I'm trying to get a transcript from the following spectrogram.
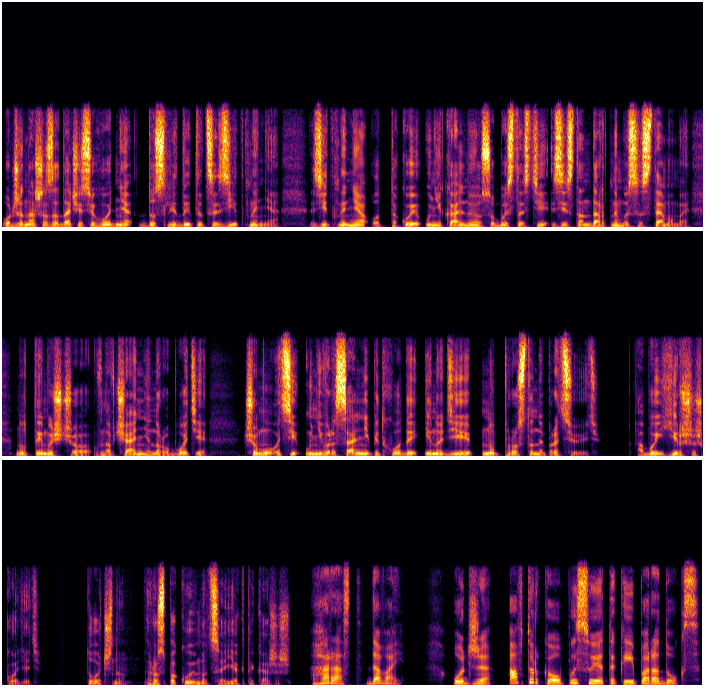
Отже, наша задача сьогодні – дослідити це зіткнення, зіткнення от такої унікальної особистості зі стандартними системами, ну, тими, що в навчанні, на роботі. Чому оці універсальні підходи іноді, ну, просто не працюють? Або й гірше шкодять. Точно. Розпакуємо це, як ти кажеш. Гаразд, давай. Отже, авторка описує такий парадокс.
